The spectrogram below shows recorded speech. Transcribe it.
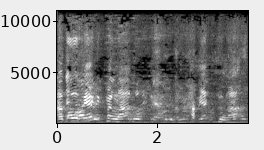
Agora vem pelado, vem pelado.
